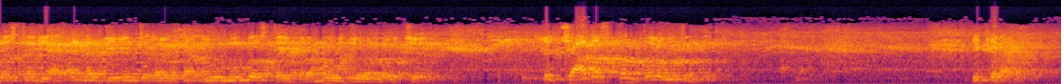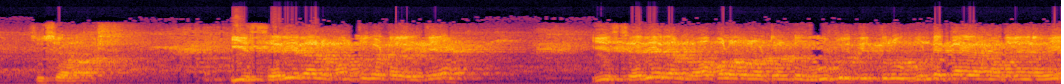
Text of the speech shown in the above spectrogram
ప్రశ్న లేకుండా జీవించగలగటం. ఇవి ముందొస్తాయి బ్రహ్మ విద్య వల్ల వచ్చేది అంటే చేదస్థం తొలగుతుంది. ఇక్కడ చూసావా? ఈ శరీరాలు మంచుగడ్డలైతే ఈ శరీరం లోపల ఉన్నటువంటి ఊపిరితిత్తులు గుండెకాయ మొదలైనవి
